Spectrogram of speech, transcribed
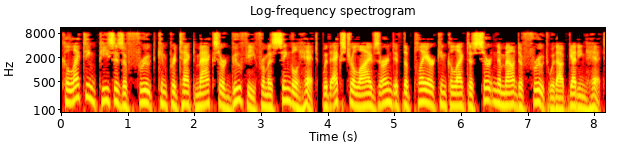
Collecting pieces of fruit can protect Max or Goofy from a single hit, with extra lives earned if the player can collect a certain amount of fruit without getting hit.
